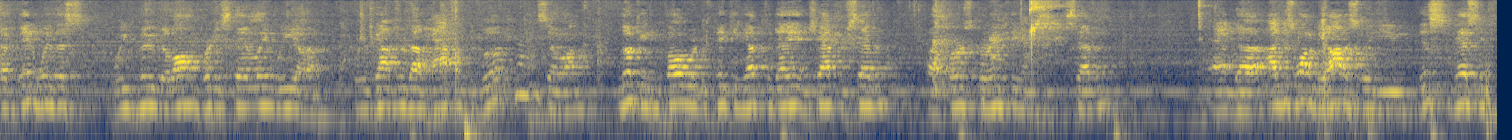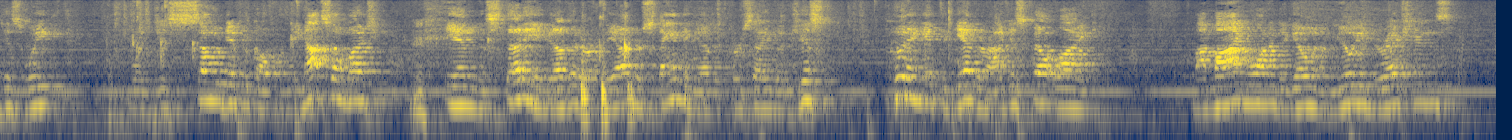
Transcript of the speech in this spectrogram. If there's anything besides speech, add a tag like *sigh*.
have been with us, we've moved along pretty steadily. We, uh, we've gotten through about half of the book, and so I'm looking forward to picking up today in chapter 7, uh, 1 Corinthians 7. And uh, I just want to be honest with you, this message this week was just so difficult for me. Not so much in the studying of it or the understanding of it per se, but just putting it together. I just felt like my mind wanted to go in a million directions,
